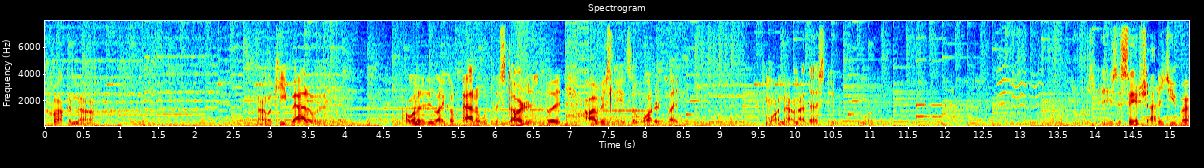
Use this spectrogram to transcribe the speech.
Crocodile. Now I'm gonna keep battling. I want to do like a battle with the starters, but obviously it's a water type. Come on now, not that stupid. Use the same strategy, bro.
